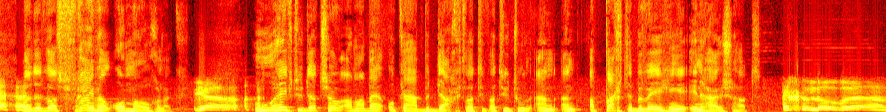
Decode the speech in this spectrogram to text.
maar dat was vrijwel onmogelijk. ja. Hoe heeft u dat zo allemaal bij elkaar bedacht? Wat u, wat u toen aan, aan aparte bewegingen in huis had? Ik geloof, ehm,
